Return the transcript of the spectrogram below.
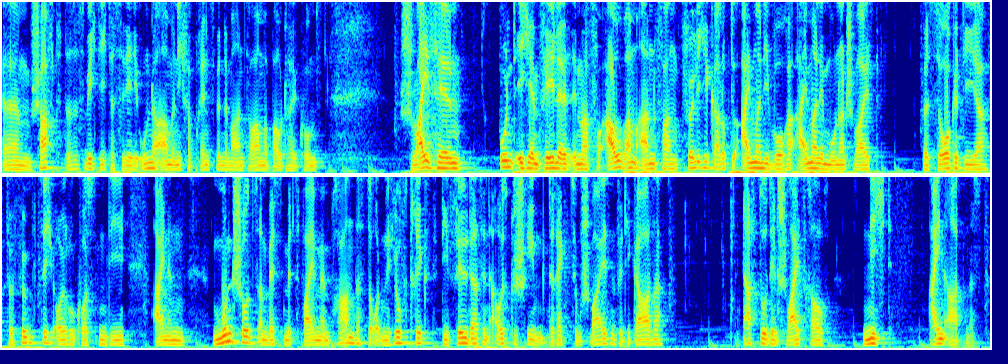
ähm, Schaft. Das ist wichtig, dass du dir die Unterarme nicht verbrennst, wenn du mal ins warme Bauteil kommst. Schweißhelm. Und ich empfehle es immer, auch am Anfang, völlig egal, ob du einmal die Woche, einmal im Monat schweißt, besorge dir für 50 Euro kosten die einen Mundschutz, am besten mit zwei Membranen, dass du ordentlich Luft kriegst. Die Filter sind ausgeschrieben direkt zum Schweißen für die Gase, dass du den Schweißrauch nicht einatmest.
